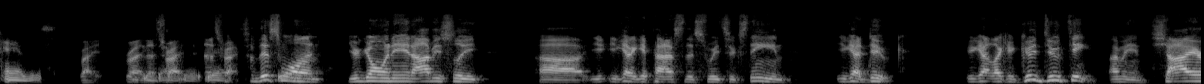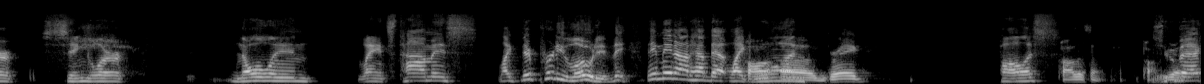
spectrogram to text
Kansas. Right. Right. That's right. That's yeah. right. So this yeah. one, you're going in. Obviously, uh, you, you got to get past this Sweet 16. You got Duke. You got like a good Duke team. I mean, Scheyer, Singler, Nolan, Lance Thomas. Like they're pretty loaded. They they may not have that like Paul, one uh, Greg Paulus, Paulus, and- Paul, yeah.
